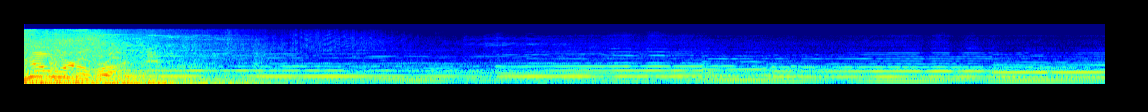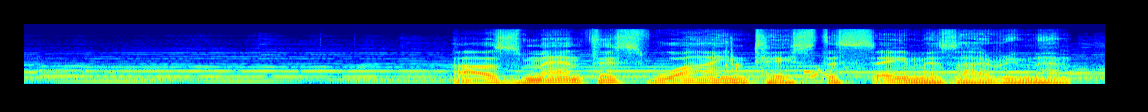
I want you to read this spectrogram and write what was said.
Nowhere to run! Osmanthus wine tastes the same as I remember.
